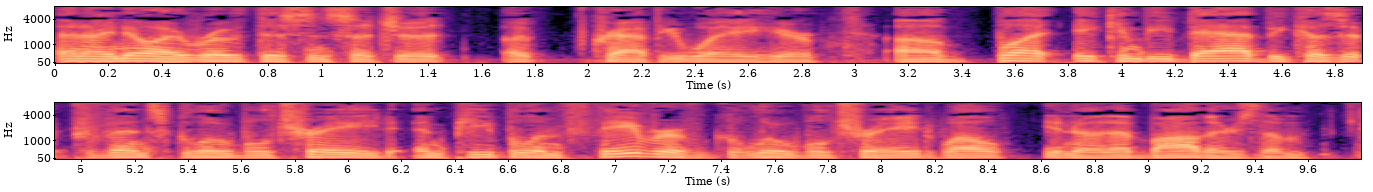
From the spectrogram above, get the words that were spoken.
and I know I wrote this in such a, a crappy way here, uh, but it can be bad because it prevents global trade, and people in favor of global trade, well, you know, that bothers them.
